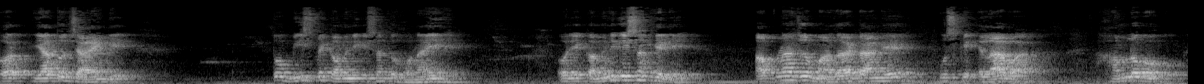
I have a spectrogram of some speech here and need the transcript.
और या तो जाएँगे। तो बीच में कम्युनिकेशन तो होना ही है। और ये कम्युनिकेशन के लिए अपना जो मदर टंग है, उसके अलावा हम लोगों को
